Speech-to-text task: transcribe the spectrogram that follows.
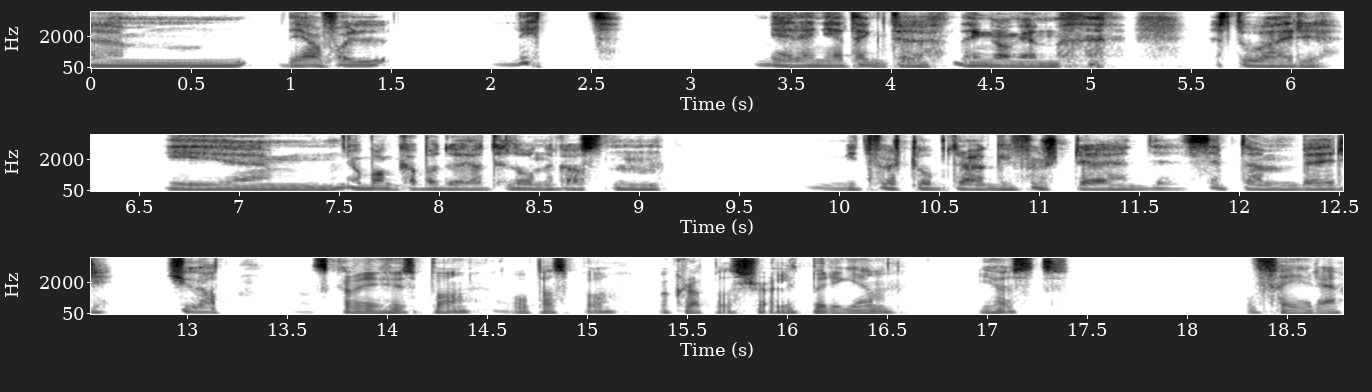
Um, det er iallfall litt mer enn jeg tenkte den gangen jeg sto her i, um, og banka på døra til Lånekassen. Mitt første oppdrag 1. september 2018. Da skal vi huske på, og passe på, å klappe oss sjøl litt på ryggen i høst, og feire.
